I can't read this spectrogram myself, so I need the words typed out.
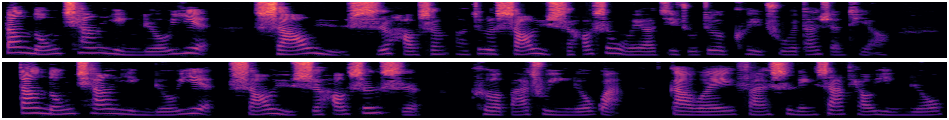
当脓腔引流液少于十毫升啊，这个少于十毫升我们要记住，这个可以出个单选题啊。当脓腔引流液少于十毫升时，可拔出引流管。改为凡士林纱条引流，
